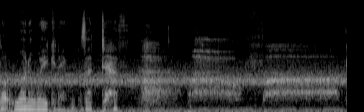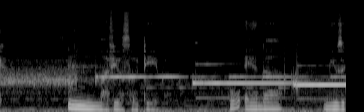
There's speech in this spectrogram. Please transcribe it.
but one awakening. Is that death? Oh, fuck. Mmm, I feel so deep. Oh, and, uh, music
